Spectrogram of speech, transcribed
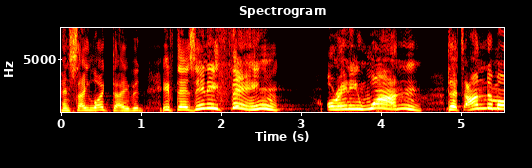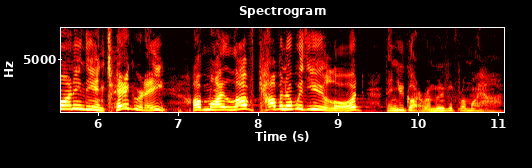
and say, like David, if there's anything or anyone that's undermining the integrity of my love covenant with you, Lord, then you've got to remove it from my heart.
